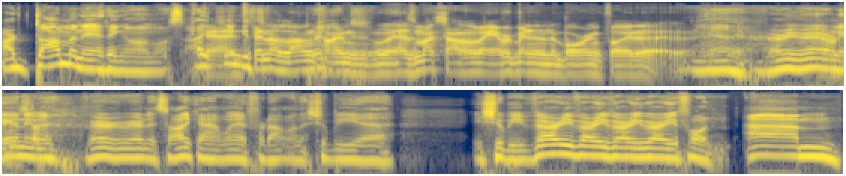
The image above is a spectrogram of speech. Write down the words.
or dominating almost. I yeah, think it's been a long time. Has Max Holloway ever been in a boring fight? Uh, Yeah, very rarely think so. anyway. Very rarely. So I can't wait for that one. It should be uh it should be very, very, very, very fun. Um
